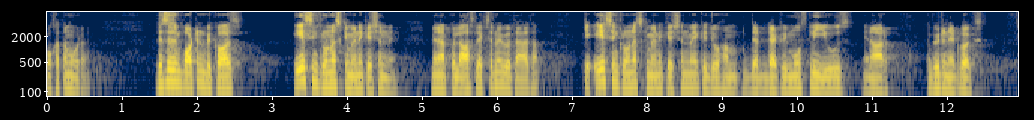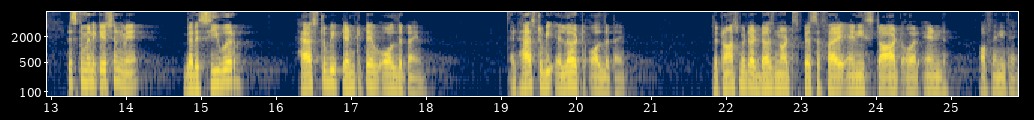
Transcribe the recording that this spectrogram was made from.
وہ ختم ہو رہا ہے this is important because asynchronous communication میں میں نے آپ کو لاسٹ لیکچر میں بھی بتایا تھا کہ اے سنکرونس کمیونیکیشن میں کہ جو ہم that we mostly use in our computer networks اس کمیونیکیشن میں the receiver has to be attentive all the time it has to be alert all the time the transmitter does not specify any start or end of anything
